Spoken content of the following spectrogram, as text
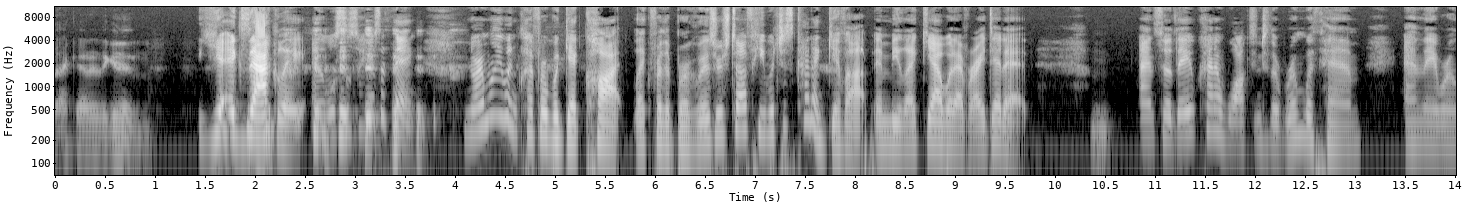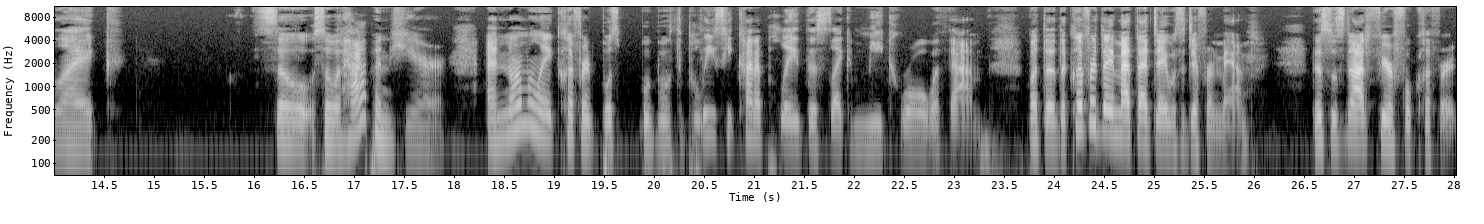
Back at it again. Yeah, exactly. and well, so, so, here's the thing. Normally, when Clifford would get caught, like for the burglars or stuff, he would just kind of give up and be like, "Yeah, whatever, I did it." Mm. And so they kind of walked into the room with him, and they were like, "So, so what happened here?" And normally, Clifford was with the police. He kind of played this like meek role with them, but the the Clifford they met that day was a different man. This was not fearful Clifford.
